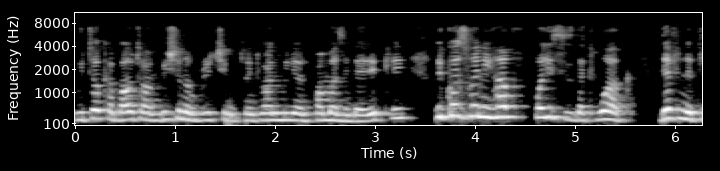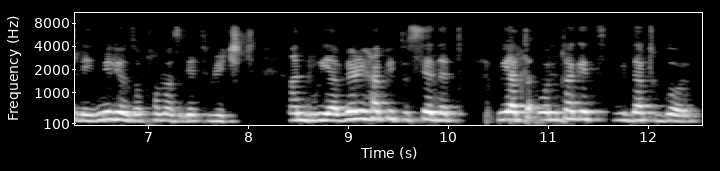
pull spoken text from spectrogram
we talk about our ambition of reaching 21 million farmers indirectly, because when you have policies that work, definitely millions of farmers get reached. And we are very happy to say that we are on target with that goal.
